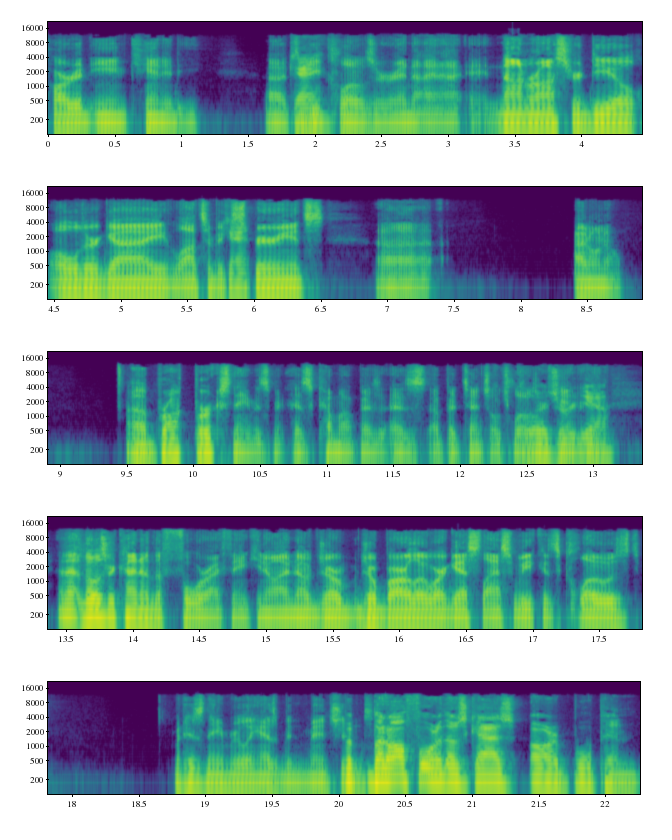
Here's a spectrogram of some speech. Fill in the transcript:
hard at Ian Kennedy uh, to Okay. be closer and uh, non-roster deal, older guy, lots of Okay. experience. Uh, I don't know. Uh, Brock Burke's name has has come up as as a potential closer. Closer, yeah. and that, those are kind of the four. I think you know. I know Joe, Joe Barlow, our guest last week, is closed, but his name really has been mentioned. but but all four of those guys are bullpen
